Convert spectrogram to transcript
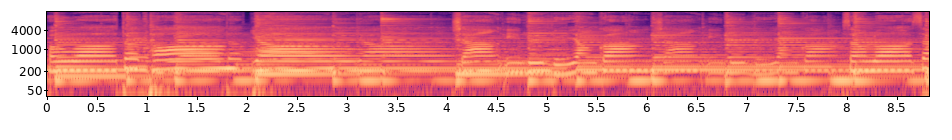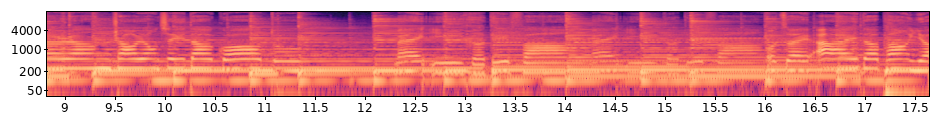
哦，我的朋友，像一缕缕阳光，像一缕缕阳光，散落在人潮拥挤的国度，每一个地方。最爱的朋友，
